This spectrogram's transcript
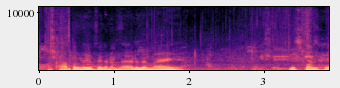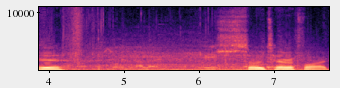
I can't believe they're gonna murder them, eh? This one here. So terrified.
